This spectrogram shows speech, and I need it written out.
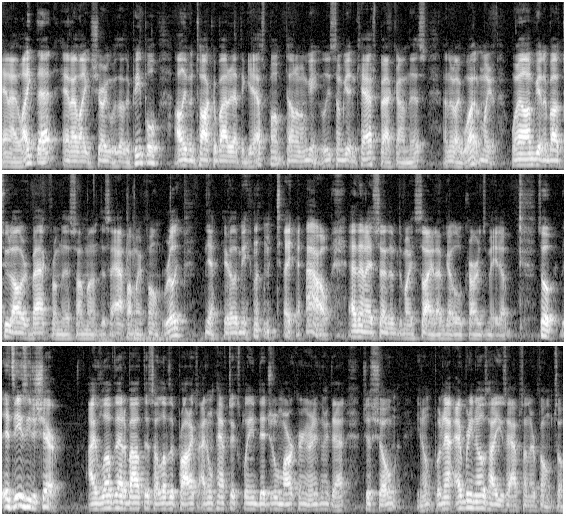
And I like that, and I like sharing it with other people. I'll even talk about it at the gas pump, telling them I'm getting, at least I'm getting cash back on this. And they're like, what? I'm like, well, I'm getting about $2 back from this on my, this app on my phone. Really? Yeah, here, let me, let me tell you how. And then I send them to my site. I've got little cards made up. So it's easy to share. I love that about this. I love the products. I don't have to explain digital marketing or anything like that. Just show them, you know, but now everybody knows how to use apps on their phone. So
